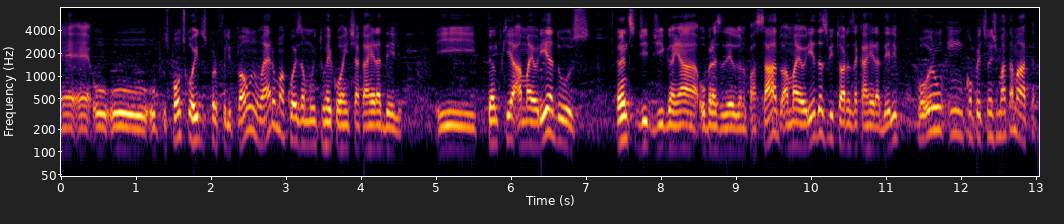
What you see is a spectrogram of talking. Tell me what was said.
É, é, o, o, os pontos corridos por Filipão não era uma coisa muito recorrente na carreira dele. E tanto que a maioria dos. Antes de, de ganhar o brasileiro do ano passado, a maioria das vitórias da carreira dele foram em competições de mata-mata.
